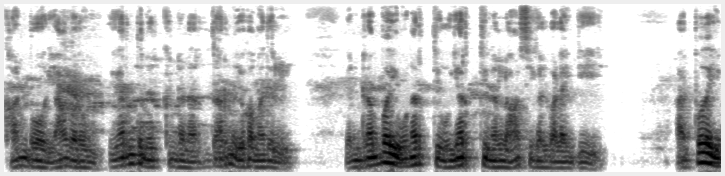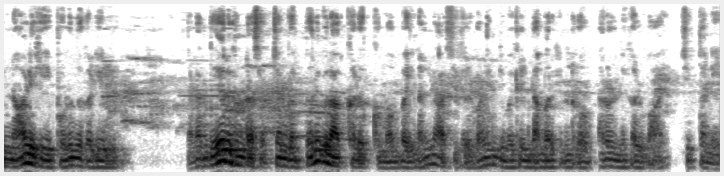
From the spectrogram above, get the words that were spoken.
காண்போர் யாவரும் உயர்ந்து நிற்கின்றனர் தர்ம யுகமதில் என்றவ்வை உணர்த்தி உயர்த்தி நல் ஆசிகள் வழங்கி அற்புத இந்நாளிகை பொழுதுகளில் நடந்தேறுகின்ற சச்சங்க பெருவிழாக்களுக்கும் அவ்வை நல்லாசிகள் வழங்கி மகிழ்ந்து அமர்கின்றோம். அருள் நிகழ்வாய் சித்தனே.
